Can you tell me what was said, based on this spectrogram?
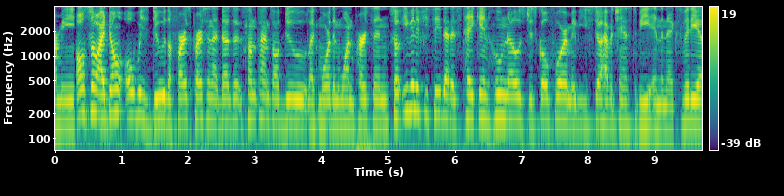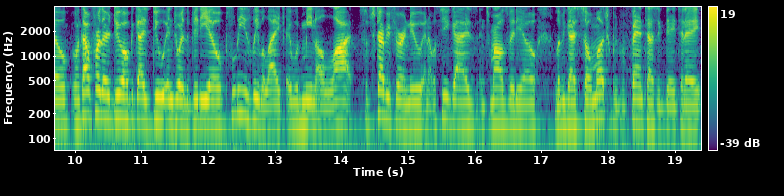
Army. Also, I don't always do the first person that does it. Sometimes I'll do like more than one person. So even if you see that it's taken, who knows, just go for it. Maybe you still have a chance to be in the next video. Without further ado, I hope you guys do enjoy the video. Please leave a like. It would mean a lot. Subscribe if you are new, and I will see you guys in tomorrow's video. Love you guys so much. Hope you have a fantastic day today,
